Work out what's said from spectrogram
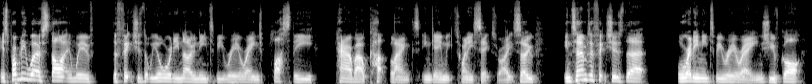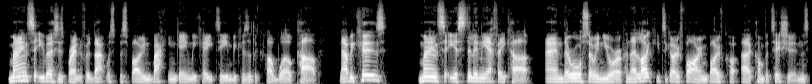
It's probably worth starting with the fixtures that we already know need to be rearranged, plus the Carabao Cup blanks in game week 26, right? So, in terms of fixtures that already need to be rearranged, you've got Man City versus Brentford. That was postponed back in game week 18 because of the Club World Cup. Now, because Man City are still in the FA Cup and they're also in Europe and they're likely to go far in both uh, competitions,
